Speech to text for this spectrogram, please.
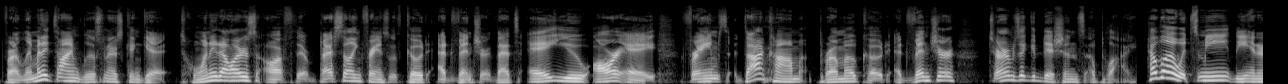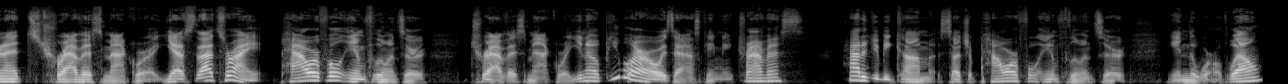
For a limited time, listeners can get $20 off their best selling frames with code ADVENTURE. That's A U R A frames.com, promo code ADVENTURE. Terms and conditions apply. Hello, it's me, the internet's Travis McElroy. Yes, that's right. Powerful influencer, Travis McElroy. You know, people are always asking me, Travis, how did you become such a powerful influencer in the world? Well,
